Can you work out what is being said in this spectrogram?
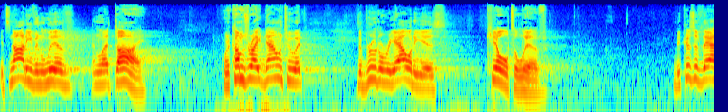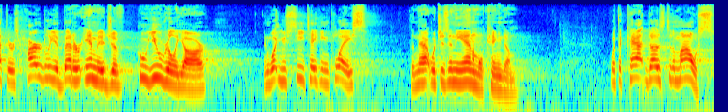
It's not even live and let die. When it comes right down to it, the brutal reality is kill to live. Because of that, there's hardly a better image of who you really are and what you see taking place than that which is in the animal kingdom. What the cat does to the mouse,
